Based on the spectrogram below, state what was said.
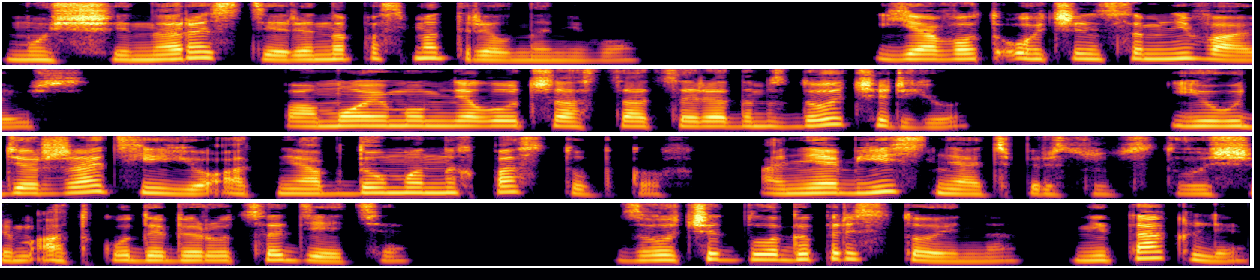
Мужчина растерянно посмотрел на него. Я вот очень сомневаюсь. По-моему, мне лучше остаться рядом с дочерью и удержать ее от необдуманных поступков, а не объяснять присутствующим, откуда берутся дети. Звучит благопристойно, не так ли?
